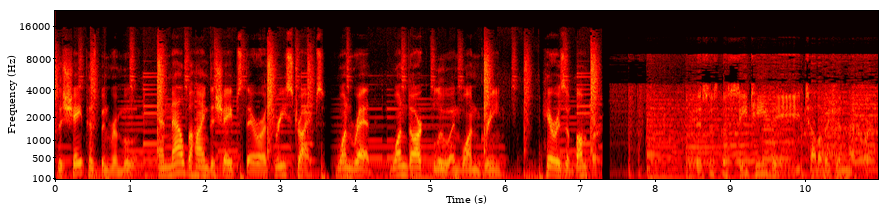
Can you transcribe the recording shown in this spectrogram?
the shape has been removed, and now behind the shapes there are three stripes, one red, one dark blue and one green. Here is a bumper. This is the CTV television network.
